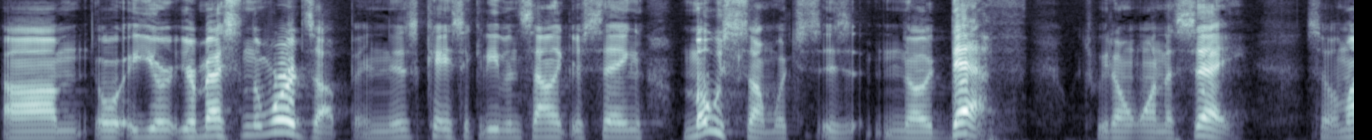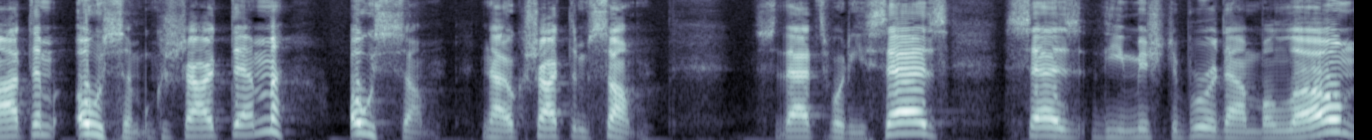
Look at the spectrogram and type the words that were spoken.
um, or you're, you're messing the words up. In this case, it could even sound like you're saying mosam, which is, is no death, which we don't want to say. So lamatem osam, ukshartem osam. Now ukshartem sum. So that's what he says. Says the Mishnah down below.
